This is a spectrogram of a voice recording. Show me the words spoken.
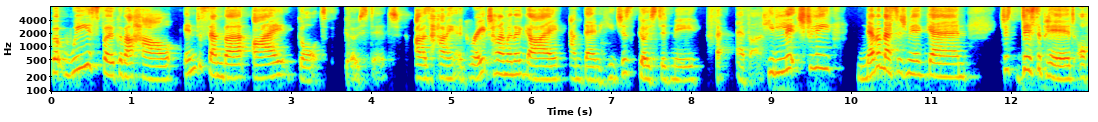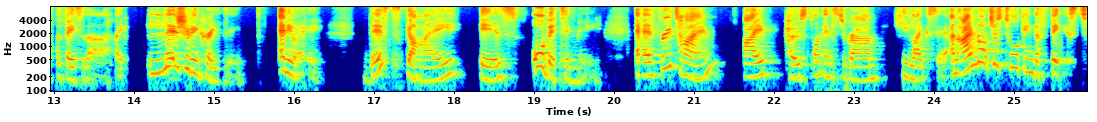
But we spoke about how in December I got ghosted. I was having a great time with a guy, and then he just ghosted me forever. He literally never messaged me again, just disappeared off the face of the earth, like literally crazy. Anyway, this guy is orbiting me. Every time I post on Instagram, he likes it. And I'm not just talking the fixed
